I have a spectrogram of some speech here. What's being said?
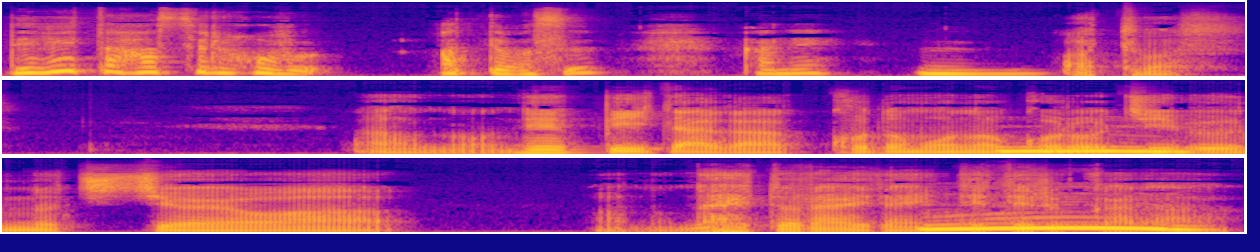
デビッド・ハッセルホフ、合ってます？かね？うん。合ってます。あのね、ピーターが子供の頃、うん自分の父親は、あの、ナイトライダーに出てるかうんら、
